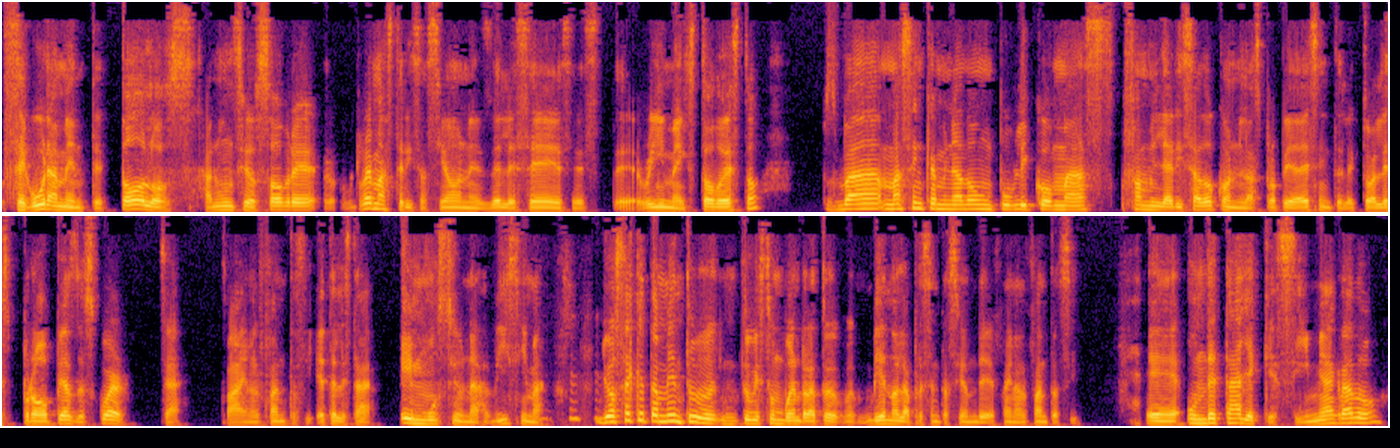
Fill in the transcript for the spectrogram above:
seguramente todos los anuncios sobre remasterizaciones, DLCs, este, remakes, todo esto, pues va más encaminado a un público más familiarizado con las propiedades intelectuales propias de Square. O sea, Final Fantasy. Ethel está emocionadísima. Yo sé que también tú tuviste un buen rato viendo la presentación de Final Fantasy. Eh, un detalle que sí me agradó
